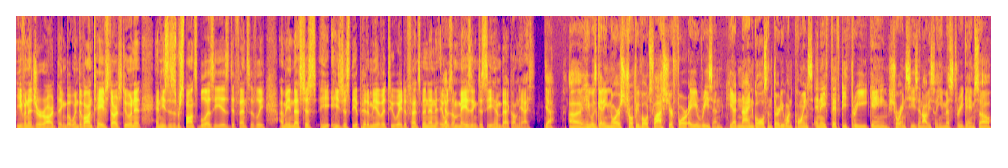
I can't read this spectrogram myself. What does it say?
even a Girard thing. But when Devon Toews starts doing it and he's as responsible as he is defensively, I mean, that's just, he, he's just the epitome of a two way defenseman. And it yep. was amazing to see him back on the ice. Yeah. Uh, he was getting Norris Trophy votes last year for a reason. He had nine goals and 31 points in a 53 game shortened season. Obviously, he missed three games. So,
